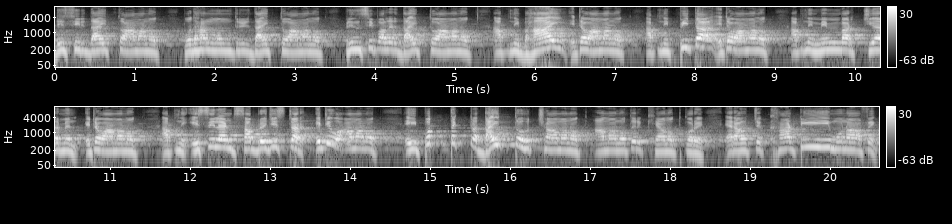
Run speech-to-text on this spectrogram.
ডিসির দায়িত্ব আমানত, প্রধানমন্ত্রীর দায়িত্ব আমানত, প্রিন্সিপালের দায়িত্ব আমানত। আপনি ভাই, এটাও আমানত। আপনি পিতা, এটাও আমানত। আপনি মেম্বার, চেয়ারম্যান, এটাও আমানত। আপনি এসিল্যান্ড সাব রেজিস্ট্রার এটিও আমানত। এই প্রত্যেকটা দায়িত্ব হচ্ছে আমানত। আমানতের খেয়ানত করে। এরা হচ্ছে খাঁটি মোনাফেক।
